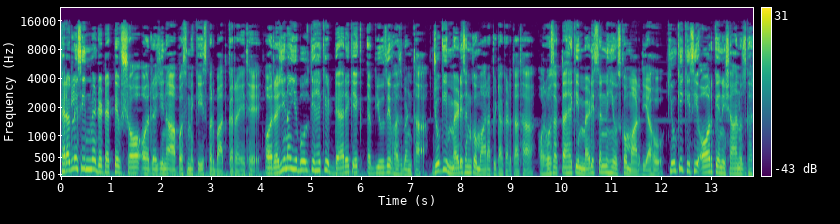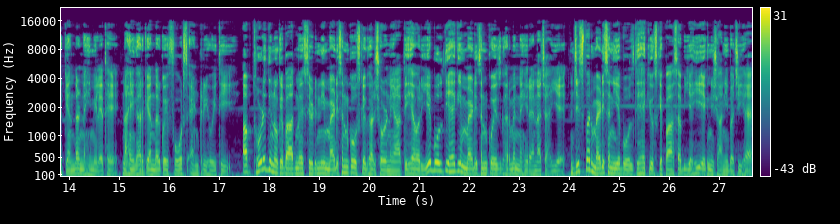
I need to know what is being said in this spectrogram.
खैर, अगले सीन में डिटेक्टिव शॉ और रेजिना आपस में केस पर बात कर रहे थे, और रेजिना ये बोलती है कि डेरिक एक एब्यूजिव हस्बैंड था, जो कि मेडिसन को मारा पीटा करता था, और हो सकता है कि मेडिसन मेडिसन ने ही उसको मार दिया हो, क्योंकि किसी और के निशान उस घर के अंदर नहीं मिले थे। न ही घर के अंदर कोई फोर्स एंट्री हुई थी। अब थोड़े दिनों के बाद में सिडनी मेडिसन को उसके घर छोड़ने आती है और ये बोलती है कि मेडिसन को इस घर में नहीं रहना चाहिए, जिस पर मेडिसन ये बोलती है कि उसके पास अब यही एक निशानी बची है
